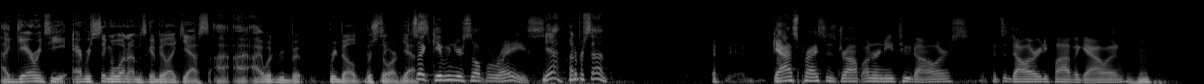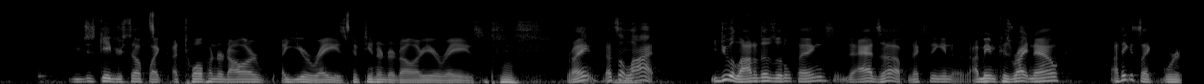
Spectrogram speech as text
I guarantee every single one of them is going to be like, yes, I, I, I would rebu- rebuild, restore. Yes. It's like giving yourself a raise. yeah, 100%. If gas prices drop underneath two dollars, if it's a dollar eighty-five a gallon, Mm-hmm. you just gave yourself like a twelve hundred dollar a year raise, fifteen hundred dollar a year raise, right? That's Mm-hmm. a lot. You do a lot of those little things, it adds up. Next thing you know, I mean, because right now, I think it's like we're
